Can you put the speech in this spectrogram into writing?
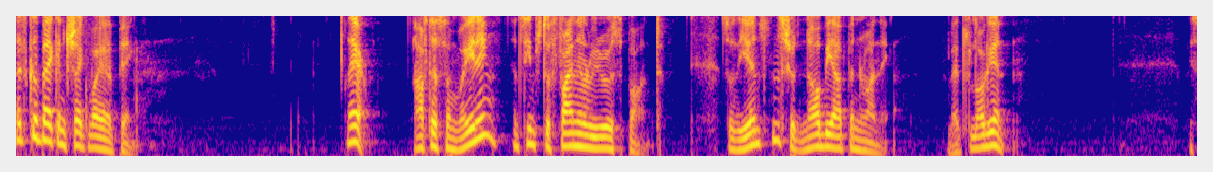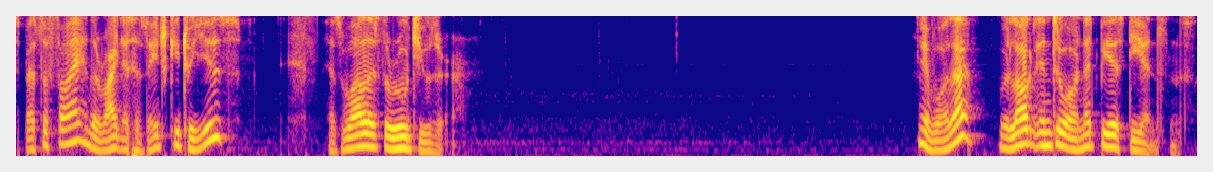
let's go back and check via ping. There, after some waiting, it seems to finally respond, so the instance should now be up and running. Let's log in. We specify the right SSH key to use, as well as the root user. And voila, we're logged into our NetBSD instance.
